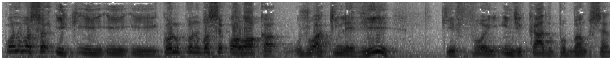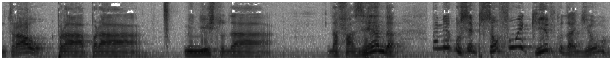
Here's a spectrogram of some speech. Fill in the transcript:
Quando você e, e, e, e, quando, quando você coloca o Joaquim Levi, que foi indicado para o Banco Central para ministro da, da Fazenda, na minha concepção foi um equívoco da Dilma.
